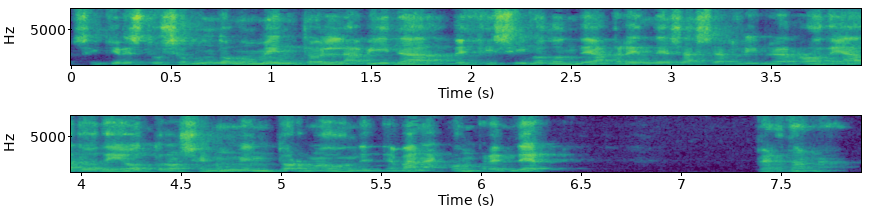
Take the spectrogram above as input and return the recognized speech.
si quieres, tu segundo momento en la vida decisivo donde aprendes a ser libre rodeado de otros en un entorno donde te van a comprender, perdona,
